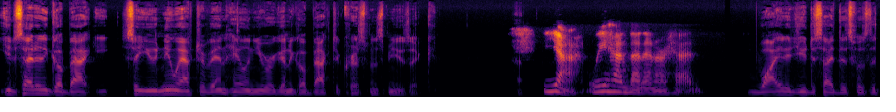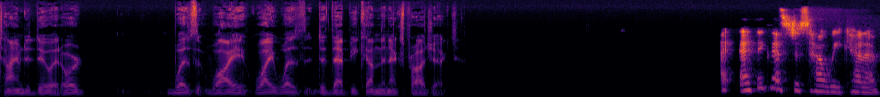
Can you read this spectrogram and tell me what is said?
You decided to go back. So you knew after Van Halen you were going to go back to Christmas music. yeah we had that in our head Why did you decide this was the time to do it, or was it, why why was did that become the next project? I, I think that's just how we kind of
